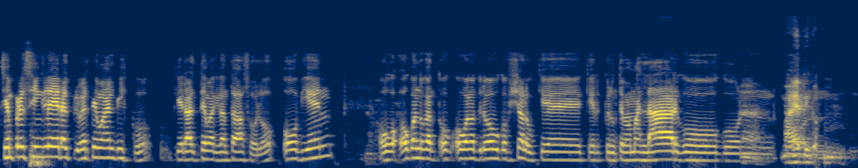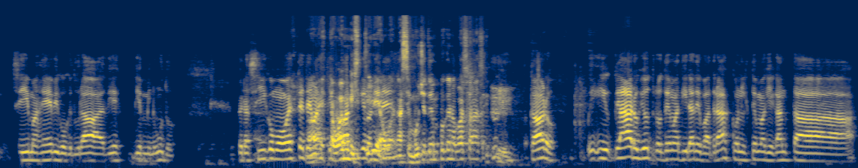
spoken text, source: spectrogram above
siempre el single era el primer tema del disco, que era el tema que cantaba solo, o bien, o, cuando cantó, o, cuando tiró Book of Shallow, que, que, era un tema más largo, con, ah, más épico sí, más épico, que duraba 10, 10 minutos. Pero así como este tema... No, esta misteria, hace mucho tiempo que no pasaba así. Claro, y, claro que otro tema tírate para atrás con el tema que canta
